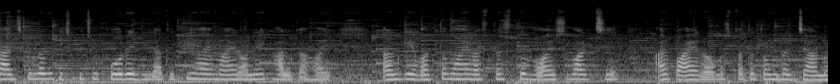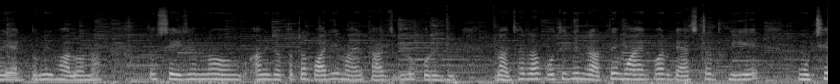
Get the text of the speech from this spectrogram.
কাজগুলো আমি কিছু কিছু করে দিই, তাতে কী হয়, মায়ের অনেক হালকা হয়। কারণ কি এবার তো মায়ের আস্তে আস্তে বয়স বাড়ছে, আর পায়ের অবস্থা তো তোমরা জানোই, একদমই ভালো না। তো সেই জন্য আমি যতটা পারি মায়ের কাজগুলো করে দিই। তাছাড়া প্রতিদিন রাতে মা একবার গ্যাসটা ধুয়ে মুছে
